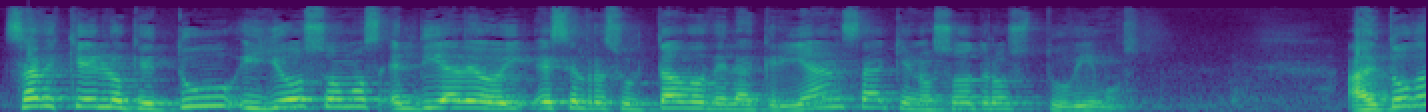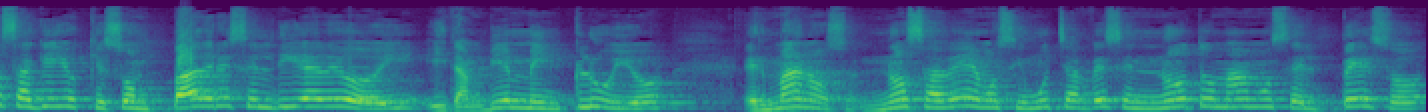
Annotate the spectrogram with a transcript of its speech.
¿Sabes qué? Lo que tú y yo somos el día de hoy es el resultado de la crianza que nosotros tuvimos. A todos aquellos que son padres el día de hoy, y también me incluyo, hermanos, no sabemos y muchas veces no tomamos el peso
